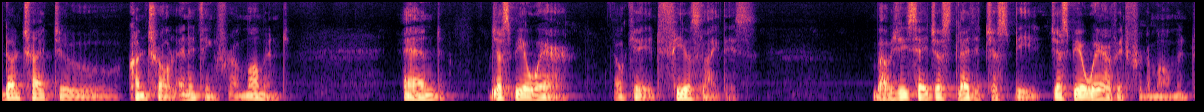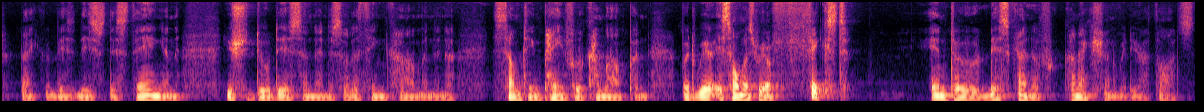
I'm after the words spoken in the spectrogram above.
don't try to control anything for a moment. And just be aware. Okay, it feels like this. Babaji say, just let it just be. Just be aware of it for the moment, like this, this, this thing, and you should do this, and then this other thing come, and then uh, something painful come up, and but we're it's almost we are fixed into this kind of connection with your thoughts,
